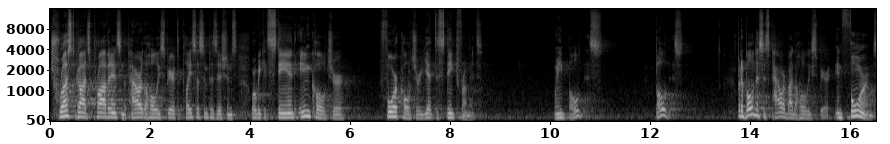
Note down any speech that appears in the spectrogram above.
trust God's providence and the power of the Holy Spirit to place us in positions where we could stand in culture, for culture, yet distinct from it. We need boldness. Boldness. But a boldness is powered by the Holy Spirit, informed,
